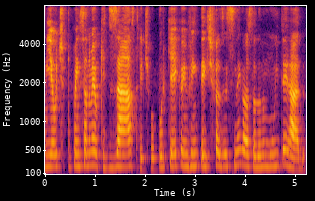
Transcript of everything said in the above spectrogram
E eu, tipo, pensando, meu, que desastre, tipo, por que que eu inventei de fazer esse negócio? Tá dando muito errado.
